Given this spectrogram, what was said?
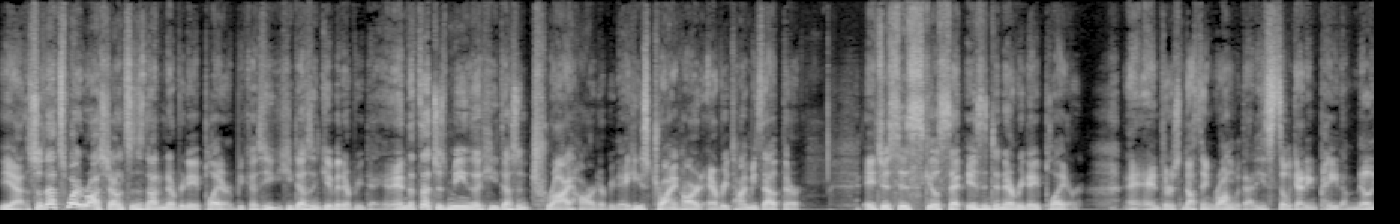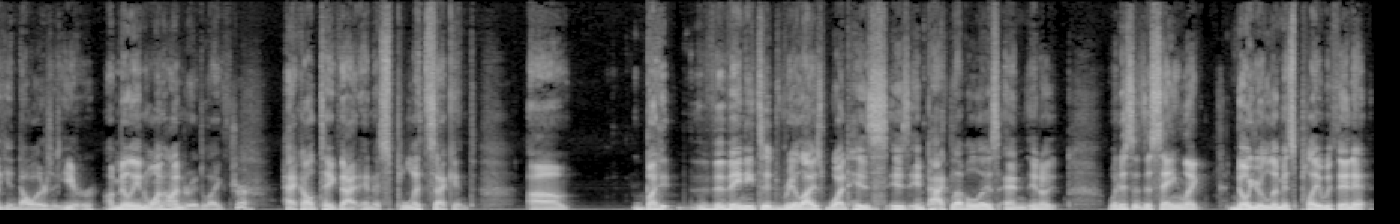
Yeah, so that's why Ross Johnston's not an everyday player because he, he doesn't give it every day. And that, just means that he doesn't try hard every day. He's trying hard every time he's out there. It's just his skill set isn't an everyday player. And, and there's nothing wrong with that. He's still getting paid a million dollars a year, a million one hundred. Like, Sure. heck, I'll take that in a split second. Um, but they need to realize what his his impact level is. And you know what is it the saying like know your limits play within it?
